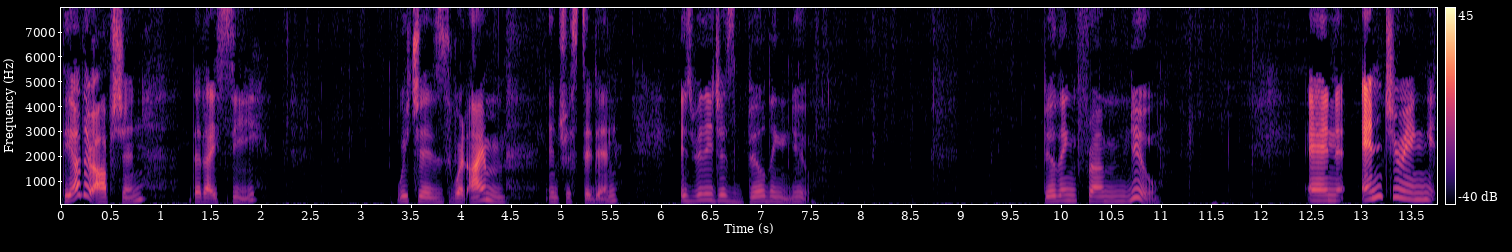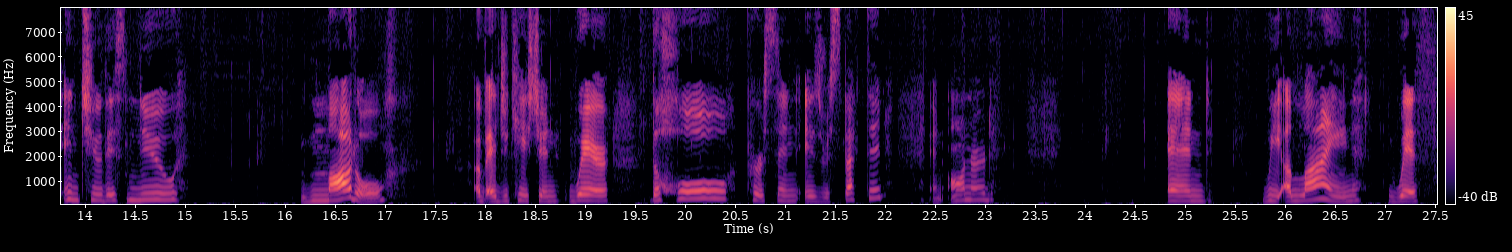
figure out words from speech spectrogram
the other option that I see, which is what I'm interested in, is really just building new. Building from new. And entering into this new model of education where the whole person is respected and honored and we align with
